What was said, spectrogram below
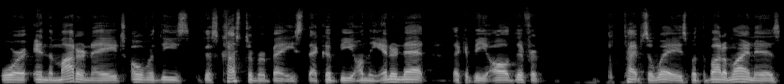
or in the modern age over these this customer base that could be on the internet that could be all different types of ways but the bottom line is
